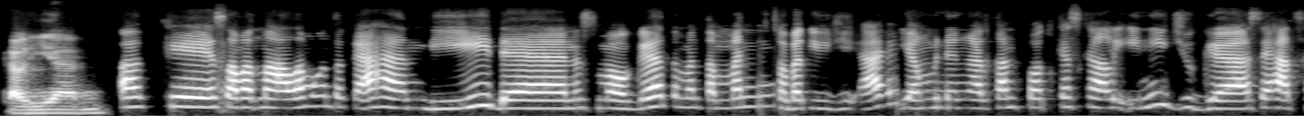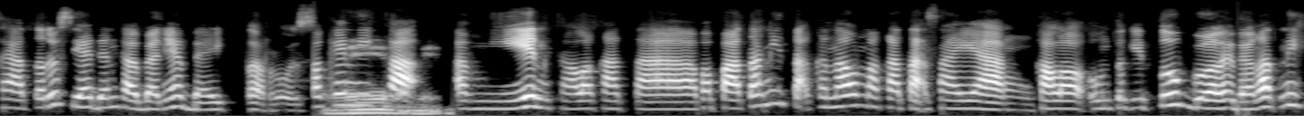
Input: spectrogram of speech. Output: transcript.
kalian. Oke, selamat malam untuk Kak Handi dan semoga teman-teman Sobat UGI yang mendengarkan podcast kali ini juga sehat-sehat terus ya dan kabarnya baik terus. Oke Amin, nih Kak, amin. amin. Kalau kata pepatah nih tak kenal maka tak sayang. Kalau untuk itu boleh banget nih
